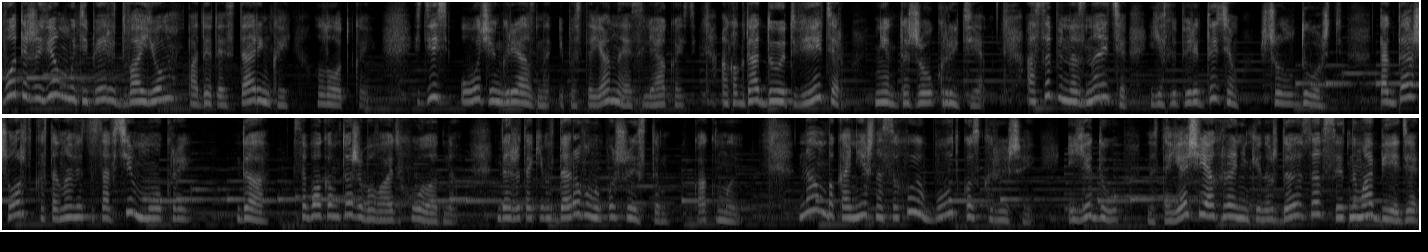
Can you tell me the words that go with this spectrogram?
Вот и живем мы теперь вдвоем под этой старенькой лодкой. Здесь очень грязно и постоянная слякость. А когда дует ветер, нет даже укрытия. Особенно, знаете, если перед этим шел дождь. Тогда шорстка становится совсем мокрой. Да, собакам тоже бывает холодно. Даже таким здоровым и пушистым, как мы. Нам бы, конечно, сухую будку с крышей и еду. Настоящие охранники нуждаются в сытном обеде.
